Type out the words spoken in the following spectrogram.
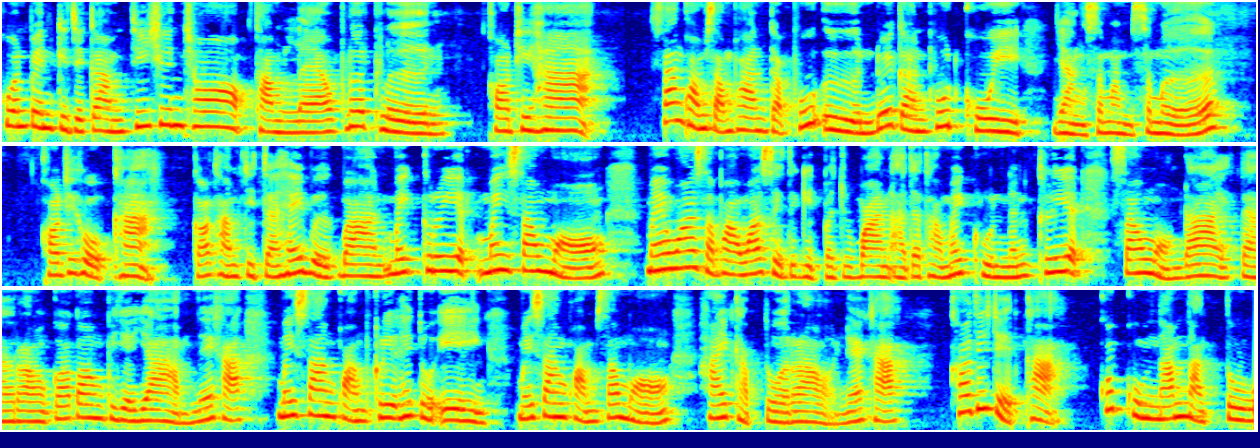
ควรเป็นกิจกรรมที่ชื่นชอบทำแล้วเพลิดเพลิน ข้อที่ 5 สร้างความสัมพันธ์กับผู้อื่นด้วยการพูดคุยอย่างสม่ำเสมอ ข้อที่ 6 ค่ะ ก็ทำจิตใจให้เบิกบาน ไม่เครียด ไม่เศร้าหมอง แม้ว่าสภาวะเศรษฐกิจปัจจุบันอาจจะทำให้คุณนั้นเครียดเศร้าหมองได้ แต่เราก็ต้องพยายามนะคะ ไม่สร้างความเครียดให้ตัวเอง ไม่สร้างความเศร้าหมองให้กับตัวเรานะคะ ข้อที่ 7 ค่ะ ควบคุมน้ำหนักตัว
